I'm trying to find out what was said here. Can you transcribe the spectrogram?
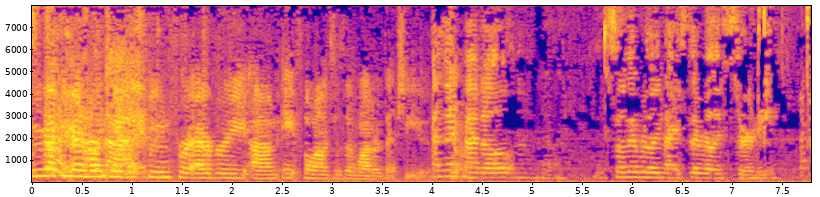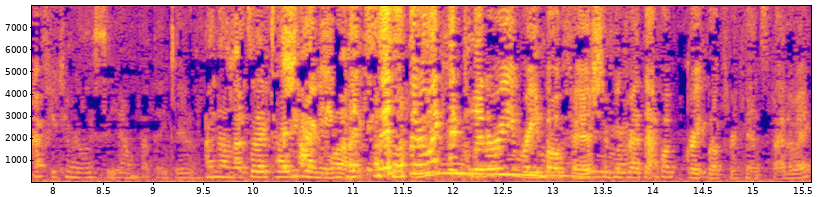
we recommend one Right. tablespoon for every um, eight full ounces of water that you use. And they're So- metal. So they're really nice. They're really sturdy. I don't know if you can really see them, but they do. I know. That's what I tried to Shiny. get Like this, they're like the glittery rainbow fish. If you've read that book, great book for kids, by the way.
